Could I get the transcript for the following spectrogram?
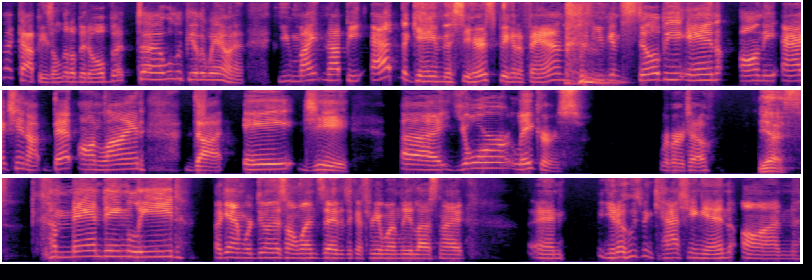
That copy's a little bit old, but uh, we'll look the other way on it. You might not be at the game this year, speaking of fans, but you can still be in on the action at betonline.ag. Uh, your Lakers, Roberto, yes. commanding lead. Again, we're doing this on Wednesday. They took a 3 1 lead last night. And you know who's been cashing in on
